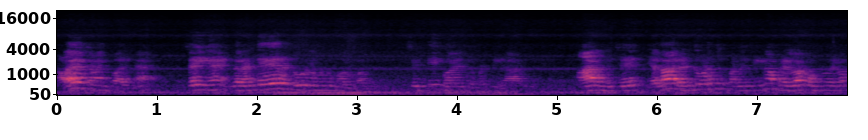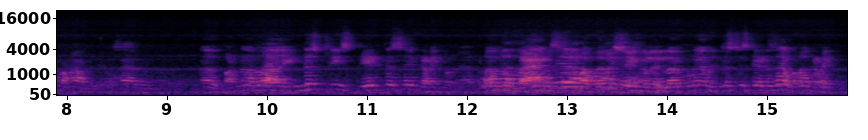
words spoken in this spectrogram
அழகா கணக்கு பாருங்க. சரிங்க இந்த ரெண்டே ரெண்டு ஊரில் மட்டும் மறுப்பாங்க சிட்டி கோயம்புத்தூர் மட்டும் நீங்க ஆரம்பிச்சு எல்லாம் ஏதாவது ரெண்டு வருடத்துக்கு பண்ணிருந்தீங்கன்னா அப்புறம் எல்லாம் ரொம்ப பண்ண ஆரம்பிச்சிடும் சார் அது பண்ணாதான் இண்டஸ்ட்ரி ஸ்டேட்டஸே கிடைக்கும். அதாவது பேங்க்ஸ் மற்ற விஷயங்கள் எல்லாருக்குமே அந்த இண்டஸ்ட்ரி ஸ்டேட்டஸே அப்பதான் கிடைக்கும்.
